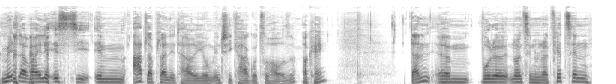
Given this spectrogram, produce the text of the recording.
mittlerweile ist sie im Adlerplanetarium in Chicago zu Hause. Okay. Dann ähm, wurde 1914,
